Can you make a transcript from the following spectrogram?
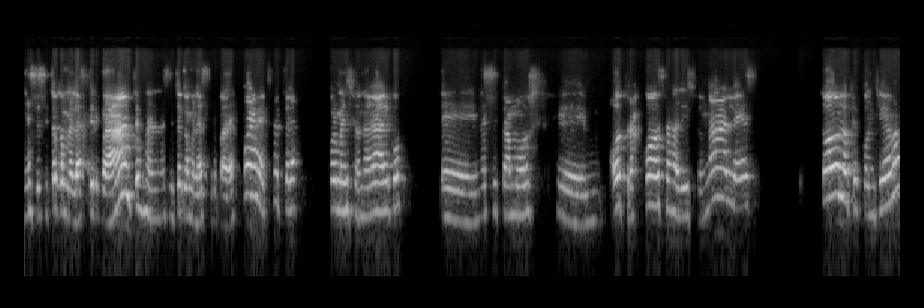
necesito que me la sirva antes, necesito que me la sirva después, etcétera, por mencionar algo. Eh, necesitamos eh, otras cosas adicionales, todo lo que conlleva,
